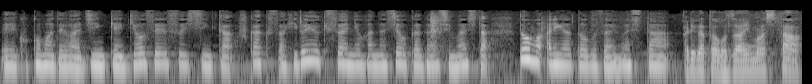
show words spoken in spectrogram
えーここまでは人権共生推進課深草博之さんにお話をお伺いしました。どうもありがとうございました。ありがとうございました。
